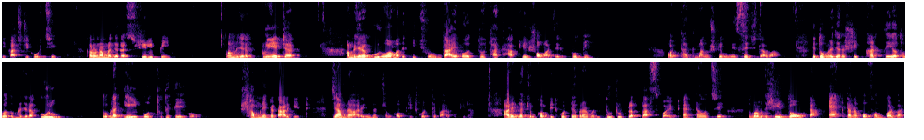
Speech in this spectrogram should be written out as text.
এই কাজটি করছি। কারণ আমরা যারা শিল্পী, আমরা যারা ক্রিয়েটার আমরা যারা গুরু, আমাদের কিছু দায়বদ্ধতা থাকে সমাজের প্রতি। অর্থাৎ মানুষকে মেসেজ দেওয়া যে তোমরা যারা শিক্ষার্থী অথবা তোমরা যারা গুরু, তোমরা এই পদ্ধতিতে এগো সামনে একটা টার্গেট যে আমরা আরেঙ্গাট্রম কমপ্লিট করতে পারব কিনা। আরেঙ্গাট্রম কমপ্লিট করতে পারার মধ্যে দুটো প্লাস পয়েন্ট একটা হচ্ছে তোমার মধ্যে সেই দমটা একটানা পারফর্ম করবার,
